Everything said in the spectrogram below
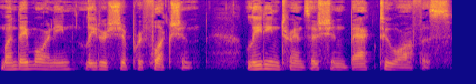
Monday morning leadership reflection, leading transition back to office.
